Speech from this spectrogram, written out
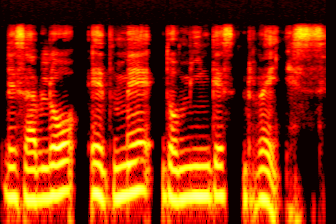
les habló Edmé Domínguez Reyes.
